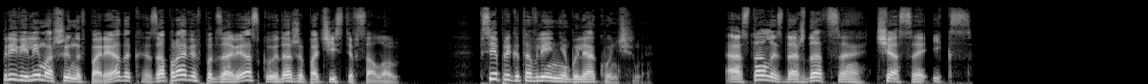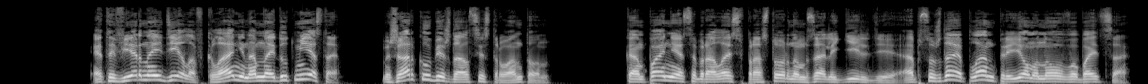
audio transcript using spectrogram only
привели машины в порядок, заправив под завязку и даже почистив салон. Все приготовления были окончены. Осталось дождаться часа X. «Это верное дело, в клане нам найдут место», — жарко убеждал сестру Антон. Компания собралась в просторном зале гильдии, обсуждая план приема нового бойца.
